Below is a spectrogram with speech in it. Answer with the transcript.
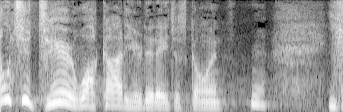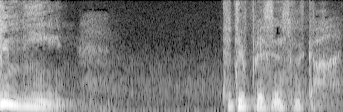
Don't you dare walk out of here today just going, you need to do business with God.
